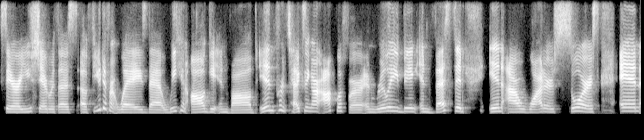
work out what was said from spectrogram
Sarah, you shared with us a few different ways that we can all get involved in protecting our aquifer and really being invested in our water source. And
